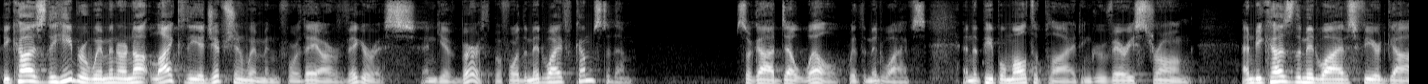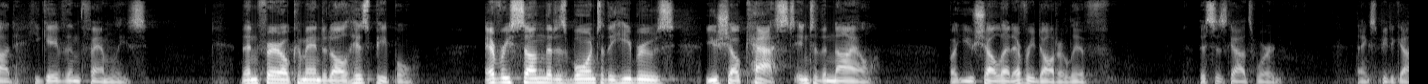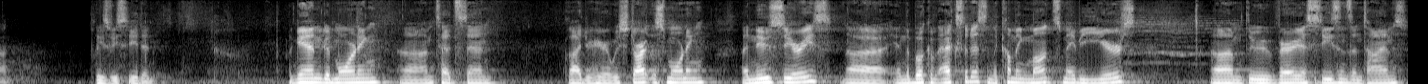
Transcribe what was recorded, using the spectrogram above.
Because the Hebrew women are not like the Egyptian women, for they are vigorous and give birth before the midwife comes to them. So God dealt well with the midwives, and the people multiplied and grew very strong. And because the midwives feared God, he gave them families. Then Pharaoh commanded all his people Every son that is born to the Hebrews, you shall cast into the Nile, but you shall let every daughter live. This is God's word. Thanks be to God. Please be seated. Again, good morning. Uh, I'm Ted Sin. Glad you're here. We start this morning a new series uh, in the book of Exodus in the coming months, maybe years, um, through various seasons and times.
